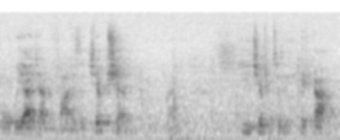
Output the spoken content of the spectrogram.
what we identify as Egyptian. Right? Egypt didn't pick up,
